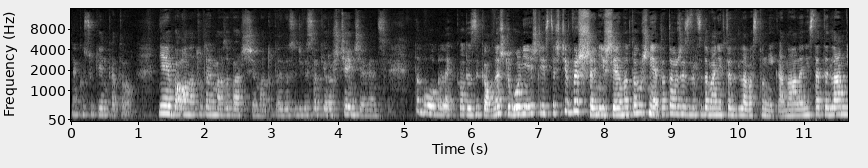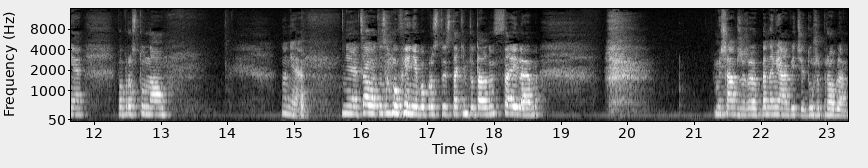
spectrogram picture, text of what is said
jako sukienka to nie, bo ona tutaj ma, zobaczcie, ma tutaj dosyć wysokie rozcięcie, więc to byłoby lekko ryzykowne, szczególnie jeśli jesteście wyższe niż ja, no to już nie, to, to już jest zdecydowanie wtedy dla Was tunika, no ale niestety dla mnie po prostu no, no nie, nie, całe to zamówienie po prostu jest takim totalnym failem. Myślałam, że, że będę miała, wiecie, duży problem.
